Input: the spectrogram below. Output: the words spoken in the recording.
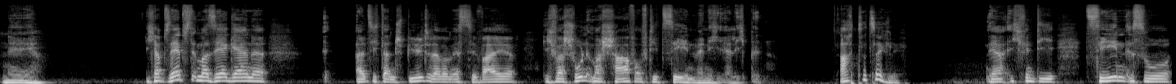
Nee. Ich habe selbst immer sehr gerne, als ich dann spielte da beim SC Weihe, ich war schon immer scharf auf die 10, wenn ich ehrlich bin. Ach, tatsächlich? Ja, ich finde die 10 ist so,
